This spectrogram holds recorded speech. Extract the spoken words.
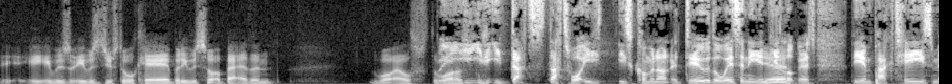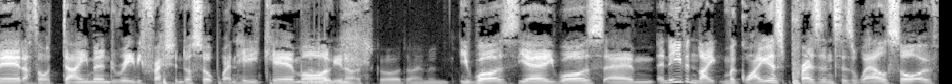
he he was he was just okay, but he was sort of better than what else there was. He- he- that's that's what he, he's coming on to do, though, isn't he? And you look at the impact he's made. I thought Diamond really freshened us up when he came on. lucky not to score, Diamond. He was, yeah, he was, um, and even like Maguire's presence as well. Sort of,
